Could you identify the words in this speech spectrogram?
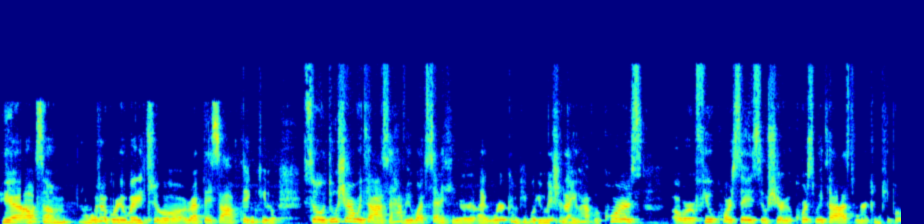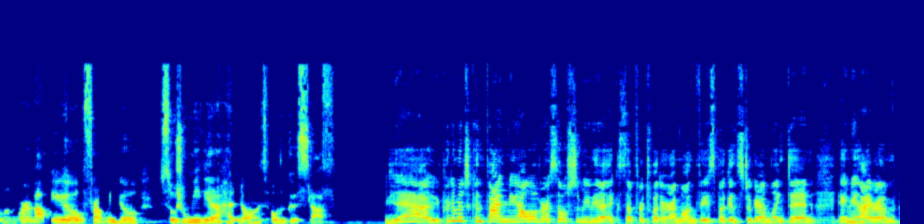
Yeah, awesome. What a great way to wrap this up. Thank you. So do share with us. I have your website here. Like where can people you mentioned that you have a course or a few courses. So share your course with us. Where can people learn more about you, from you, social media handles, all the good stuff. Yeah, you pretty much can find me all over social media except for Twitter. I'm on Facebook, Instagram, LinkedIn, Amy mm-hmm. Iram.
